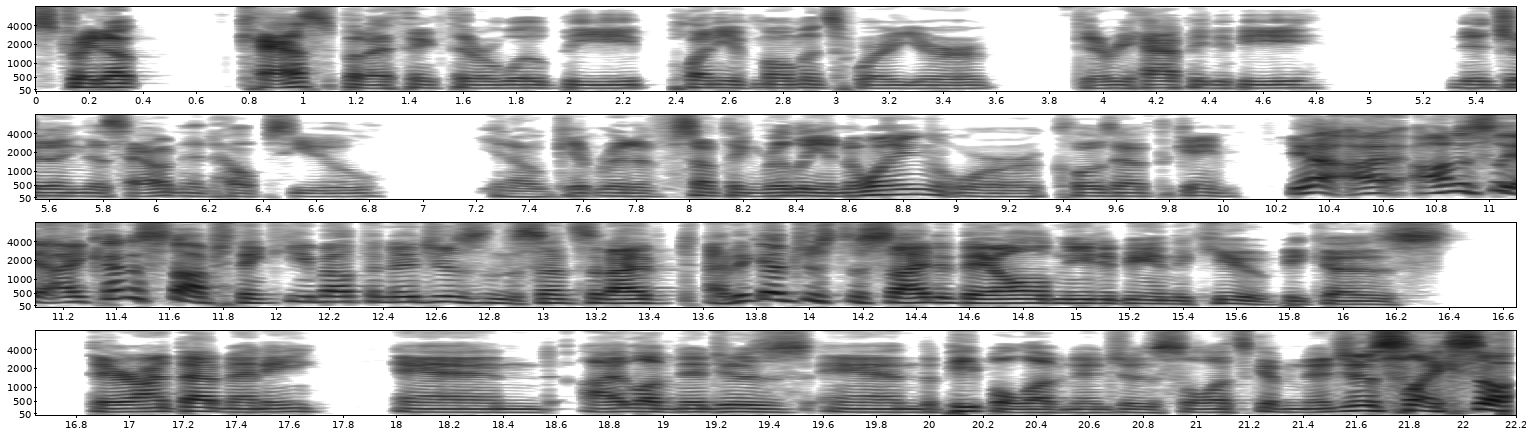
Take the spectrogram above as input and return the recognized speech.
straight up cast, but I think there will be plenty of moments where you're very happy to be ninjaing this out and it helps you, you know, get rid of something really annoying or close out the game. Yeah, I honestly I kind of stopped thinking about the ninjas in the sense that I've I think I've just decided they all need to be in the queue because there aren't that many and I love ninjas and the people love ninjas, so let's give them ninjas. Like so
